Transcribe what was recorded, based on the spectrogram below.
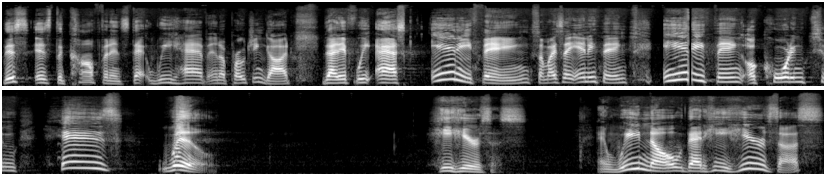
This is the confidence that we have in approaching God that if we ask anything, somebody say anything, anything according to his will, he hears us. And we know that He hears us.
